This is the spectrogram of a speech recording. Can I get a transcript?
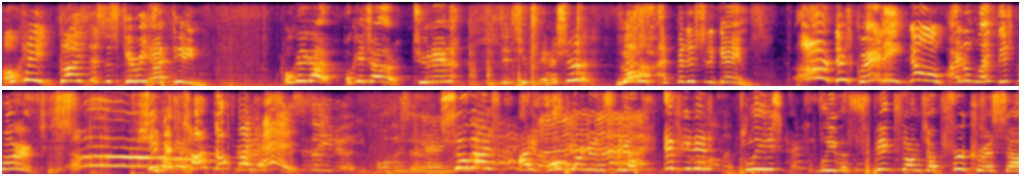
Okay, guys, it's a scary ending. Okay, guys. Okay, Tyler. Tune in. Did you finish it? No, I finished the game. Ah, there's Granny. No, I don't like this part. She just chopped off my head. This is how you do it. You pull this in. So, guys, I hope you enjoyed this video. If you did, please leave a big thumbs up for Carissa.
